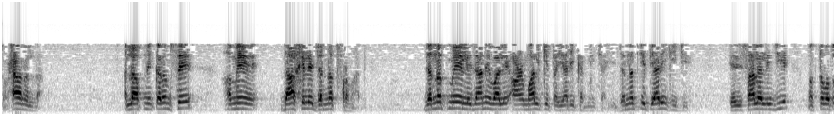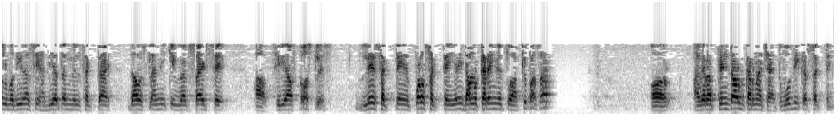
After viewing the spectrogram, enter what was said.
سبحان اللہ۔ اللہ اپنے کرم سے ہمیں داخل جنت فرما دے۔ جنت میں لے جانے والے اعمال کی تیاری کرنی چاہیے۔ جنت کی تیاری کیجیے۔ یہ رسالہ لیجیے۔ مکتبۃ المدینہ سے ہدیتن مل سکتا ہے۔ داو اسلامی کی ویب سائٹ سے آپ فری آف کاسٹ لے سکتے ہیں، پڑھ سکتے ہیں۔ یعنی ڈاؤن لوڈ کریں گے تو آپ کے پاس آ اور اگر آپ پرنٹ آؤٹ کرنا چاہیں تو وہ بھی کر سکتے ہیں۔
